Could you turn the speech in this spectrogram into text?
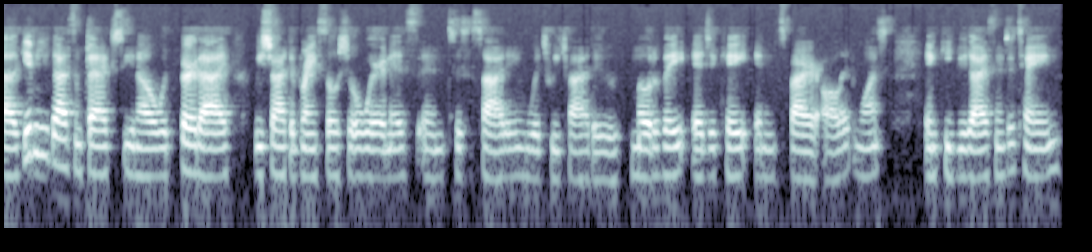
uh, giving you guys some facts. You know, with Third Eye, we try to bring social awareness into society, in which we try to motivate, educate, and inspire all at once, and keep you guys entertained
